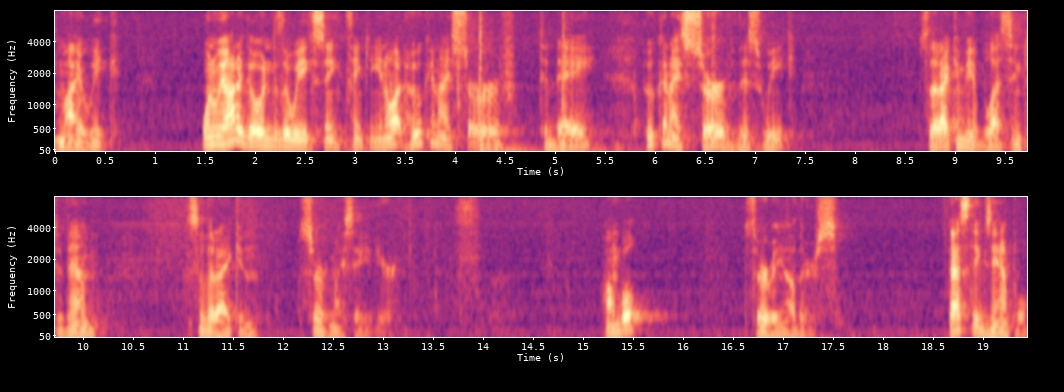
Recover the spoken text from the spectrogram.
my week. When we ought to go into the week thinking, you know what, who can I serve today? Who can I serve this week so that I can be a blessing to them so that I can serve my Savior. Humble, serving others. That's the example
